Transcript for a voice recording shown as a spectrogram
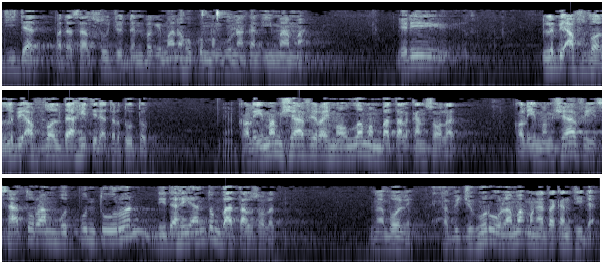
jidat pada saat sujud dan bagaimana hukum menggunakan imamah? Jadi lebih afdol, lebih afdol dahi tidak tertutup. Ya, kalau Imam Syafi'i rahimahullah membatalkan sholat. Kalau Imam Syafi'i satu rambut pun turun di dahi antum batal sholat. Nggak boleh. Tapi jumhur ulama mengatakan tidak.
